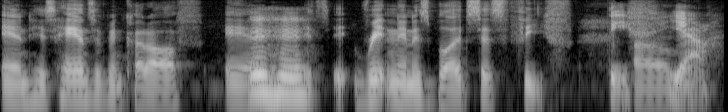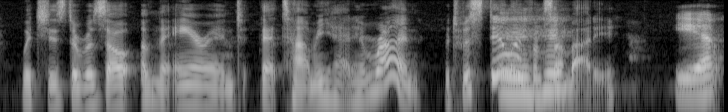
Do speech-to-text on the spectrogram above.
and his hands have been cut off, and Mhm. it's it, written in his blood says thief Thief. um, yeah. which is the result of the errand that Tommy had him run, which was stealing from Mhm. somebody. Yep,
